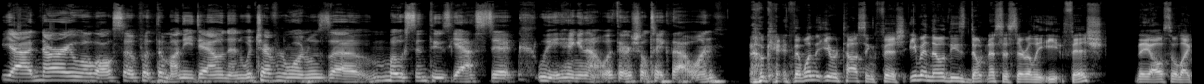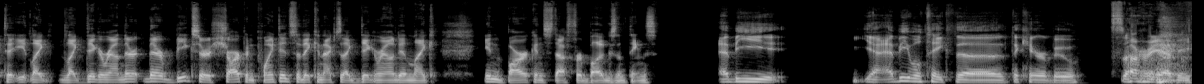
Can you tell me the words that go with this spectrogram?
Yeah, Nari will also put the money down, and whichever one was uh, most enthusiastically hanging out with her, she'll take that one. Okay. The one that you were tossing fish, even though these don't necessarily eat fish, they also like to eat like like dig around. Their their beaks are sharp and pointed, so they can actually like dig around in like in bark and stuff for bugs and things. Ebby, yeah, Ebby will take the the caribou. Sorry, Abby.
